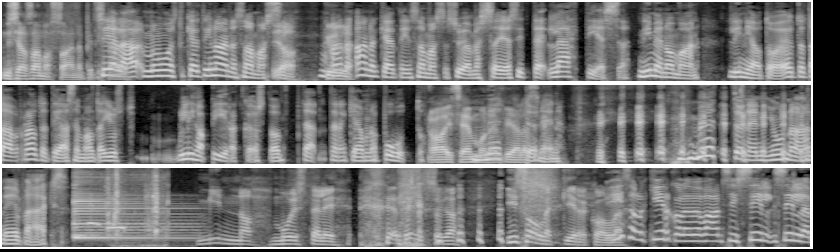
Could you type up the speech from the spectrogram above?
Niin siellä samassa aina piti Siellä käydä. me muista käytiin aina samassa. Joo, kyllä. Aina, aina käytiin samassa syömässä ja sitten lähtiessä nimenomaan linja-auto, ö, tota, rautatieasemalta just lihapiirakka, josta on tä- tänäkin aamuna puhuttu. Ai semmonen vielä. se. Möttönen. Möttönen junaan evääksi. Minna muisteli reissuja isolle kirkolle. Isolle kirkolle vaan siis sillä, sillä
